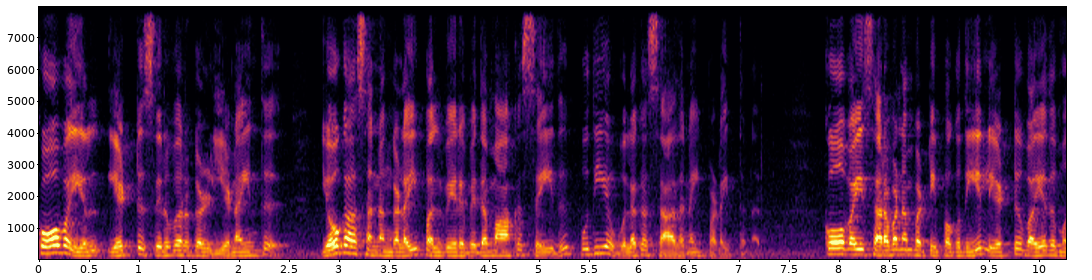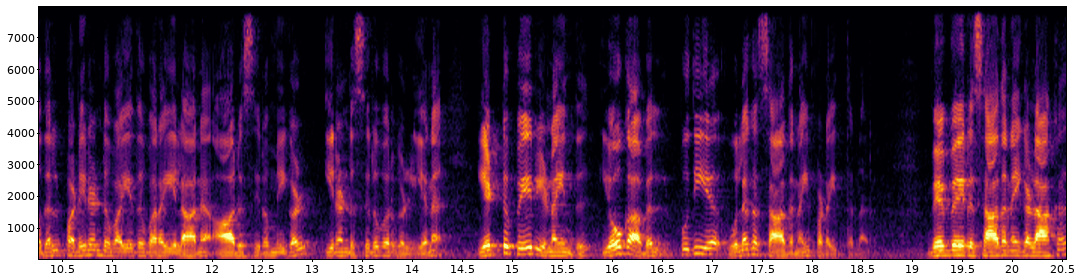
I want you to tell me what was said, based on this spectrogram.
கோவையில் எட்டு சிறுவர்கள் இணைந்து யோகாசனங்களை பல்வேறு விதமாக செய்து புதிய உலக சாதனை படைத்தனர். கோவை சரவணம்பட்டி பகுதியில் எட்டு வயது முதல் பனிரெண்டு வயது வரையிலான ஆறு சிறுமிகள் இரண்டு சிறுவர்கள் என எட்டு பேர் இணைந்து யோகாவில் புதிய உலக சாதனை படைத்தனர். வெவ்வேறு சாதனைகளாக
